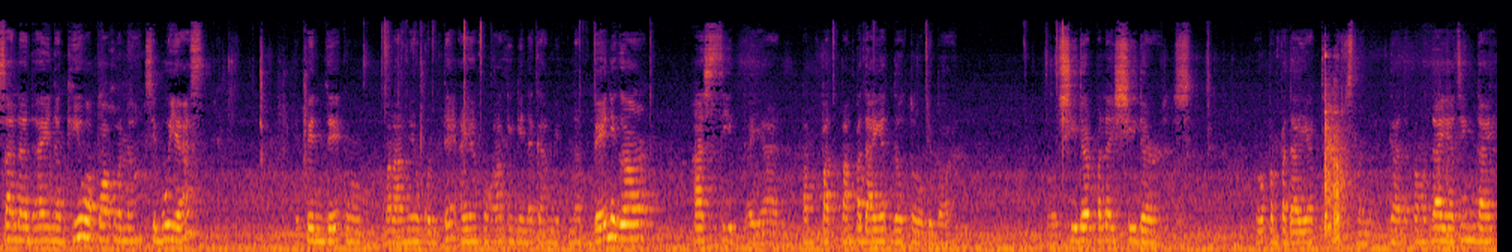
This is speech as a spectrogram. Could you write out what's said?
salad ay naghiwa po ako ng sibuyas. Depende kung marami o konti. Ayan po aking ginagamit na vinegar acid. Ayan. Pampat, pampadayat daw to, di ba? O, cedar pala, cedar. O, pampadayat. Tapos naman, gana pa magdayat, sinday.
